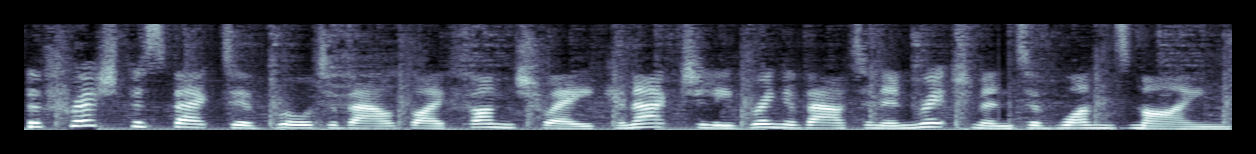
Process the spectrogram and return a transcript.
The fresh perspective brought about by feng shui can actually bring about an enrichment of one's mind.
